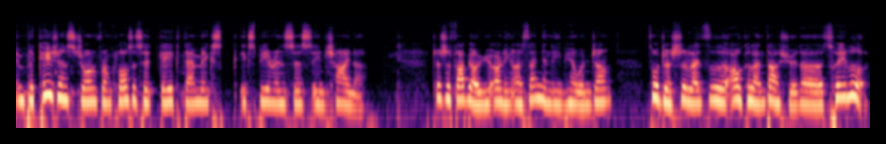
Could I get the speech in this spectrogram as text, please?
Implications drawn from closeted gay academics experiences in China。这是发表于二零二三年的一篇文章，作者是来自奥克兰大学的崔乐。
